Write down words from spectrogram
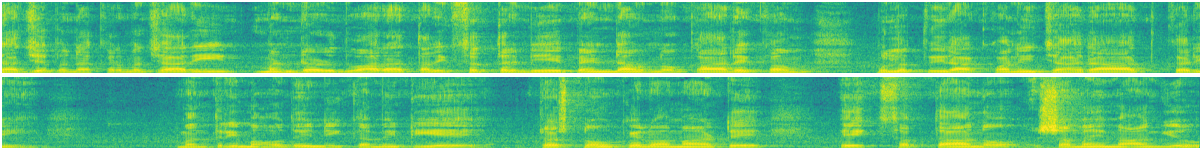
રાજ્યભરના કર્મચારી મંડળ દ્વારા તારીખ સત્તરમીએ પેનડાઉનનો કાર્યક્રમ મુલતવી રાખવાની જાહેરાત કરી. મંત્રી મહોદયની કમિટીએ પ્રશ્નો ઉકેલવા માટે એક સપ્તાહનો સમય માંગ્યો.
